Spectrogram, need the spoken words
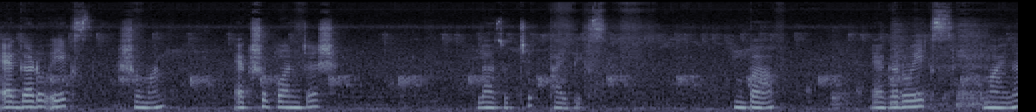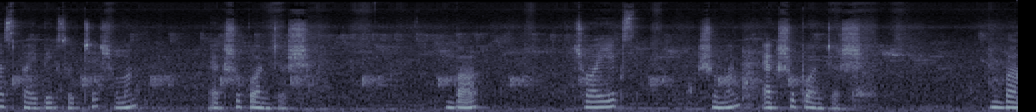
এগারো এক্স সমান একশো পঞ্চাশ প্লাস হচ্ছে ফাইভ এক্স বা এগারো এক্স মাইনাস ফাইভ এক্স হচ্ছে সমান একশো পঞ্চাশ। বা ছয় এক্স সমান একশো পঞ্চাশ। বা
